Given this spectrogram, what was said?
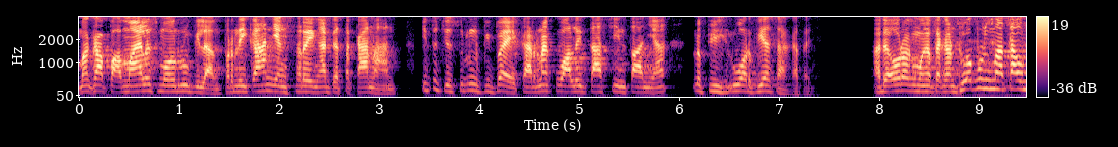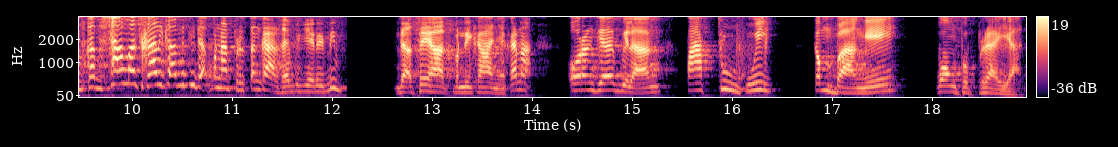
Maka Pak Miles Monroe bilang, pernikahan yang sering ada tekanan, itu justru lebih baik karena kualitas cintanya lebih luar biasa katanya. Ada orang mengatakan 25 tahun kami sama sekali kami tidak pernah bertengkar. Saya pikir ini tidak sehat pernikahannya karena orang Jawa bilang padu kui kembange wong bebrayan.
